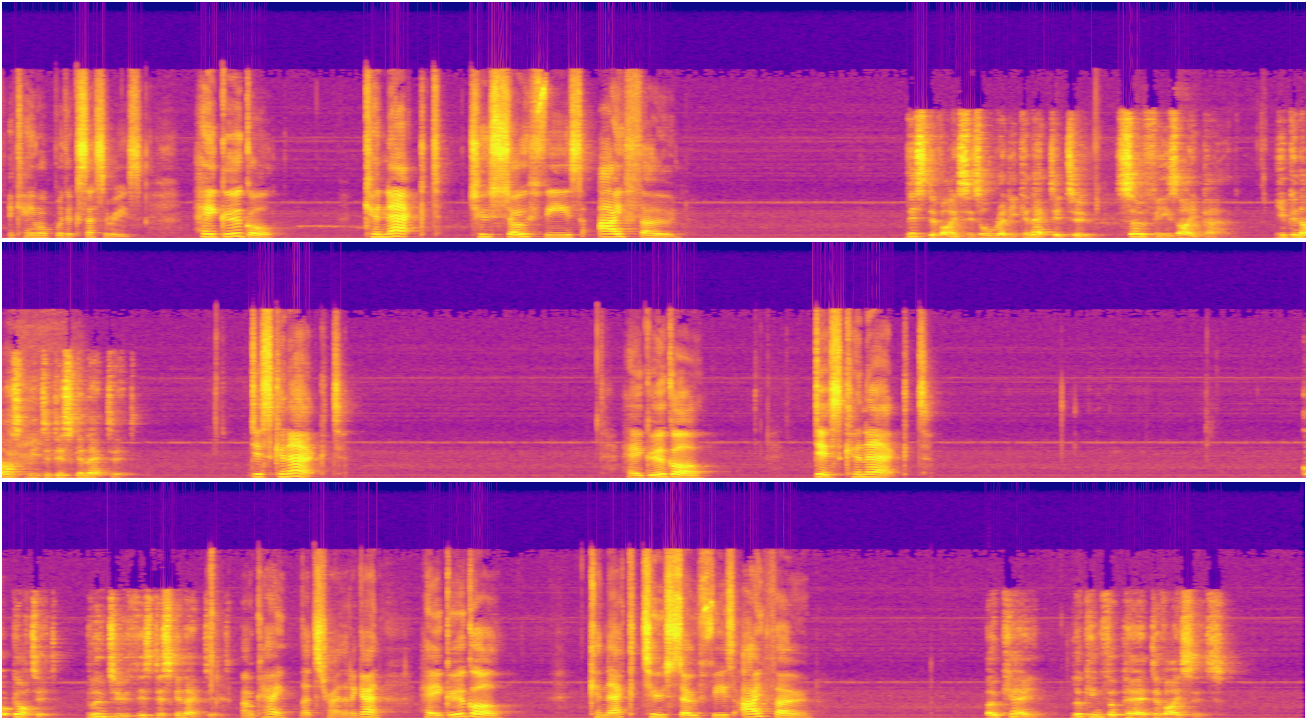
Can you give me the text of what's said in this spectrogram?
It came up with accessories. Hey Google, connect to Sophie's iPhone. This device is already connected to Sophie's iPad. You can ask me to disconnect it. Disconnect. Hey Google, disconnect. Oh, got it. Bluetooth is disconnected. Okay, let's try that again. Hey Google, connect to Sophie's iPhone. Okay, looking for paired devices.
